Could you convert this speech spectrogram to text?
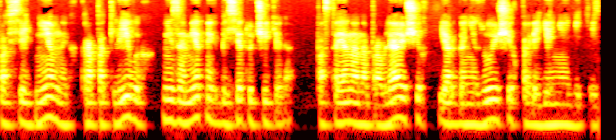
повседневных, кропотливых, незаметных бесед учителя, постоянно направляющих и организующих поведение детей.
